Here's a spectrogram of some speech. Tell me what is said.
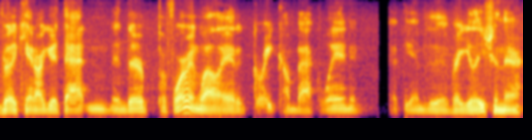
really can't argue with that. And, and they're performing well. They had a great comeback win at the end of the regulation there.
